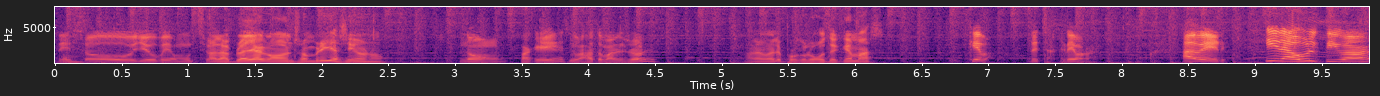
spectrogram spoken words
De eso yo veo mucho. ¿A la playa con sombrilla, sí o no? No, ¿para qué? Si vas a tomar el sol. Vale, vale, porque luego te quemas. ¿Qué va? De crema. A ver, y la última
